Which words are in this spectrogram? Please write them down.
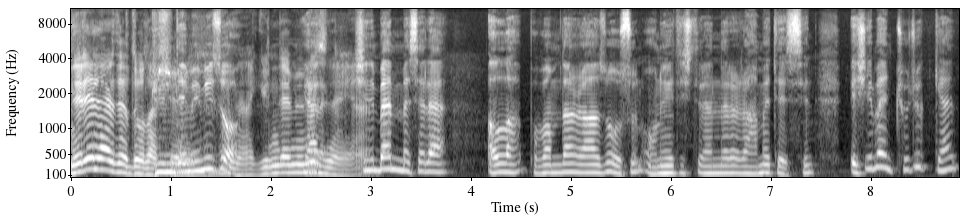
Nerelerde dolaşıyoruz? Gündemimiz o. Ya, gündemimiz Yani ne ya? Şimdi ben mesela Allah babamdan razı olsun, onu yetiştirenlere rahmet etsin. E şimdi ben çocukken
